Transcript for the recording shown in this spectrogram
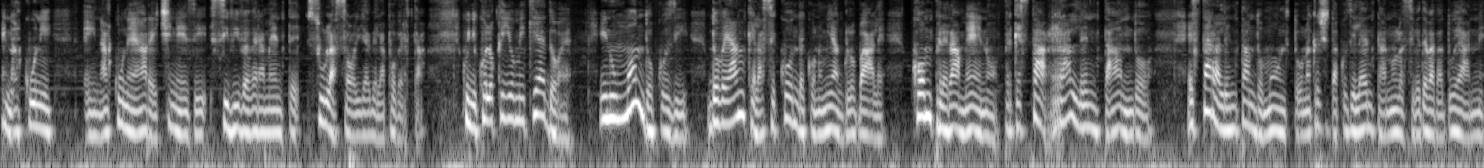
In alcuni e in alcune aree cinesi si vive veramente sulla soglia della povertà. Quindi quello che io mi chiedo è, in un mondo così, dove anche la seconda economia globale comprerà meno perché sta rallentando e sta rallentando molto, una crescita così lenta non la si vedeva da due anni,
